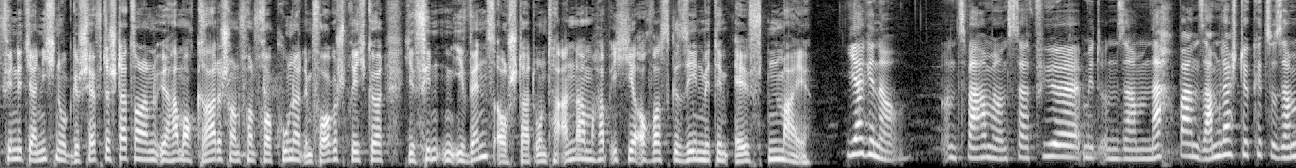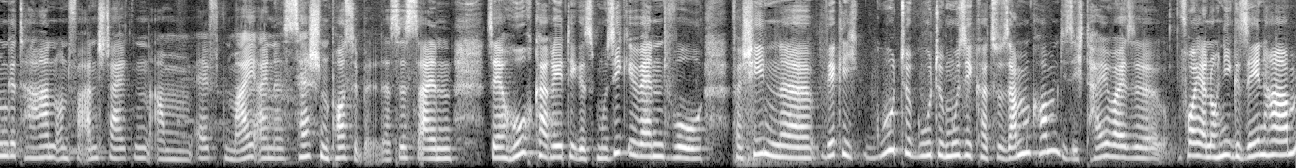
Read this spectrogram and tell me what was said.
Hier findet ja nicht nur Geschäfte statt, sondern wir haben auch gerade schon von Frau Kunert im Vorgespräch gehört, hier finden Events auch statt. Unter anderem habe ich hier auch was gesehen mit dem 11. Mai. Ja, genau. Und zwar haben wir uns dafür mit unserem Nachbarn Sammlerstücke zusammengetan und veranstalten am 11. Mai eine Session Possible. Das ist ein sehr hochkarätiges Musikevent, wo verschiedene wirklich gute, gute Musiker zusammenkommen, die sich teilweise vorher noch nie gesehen haben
